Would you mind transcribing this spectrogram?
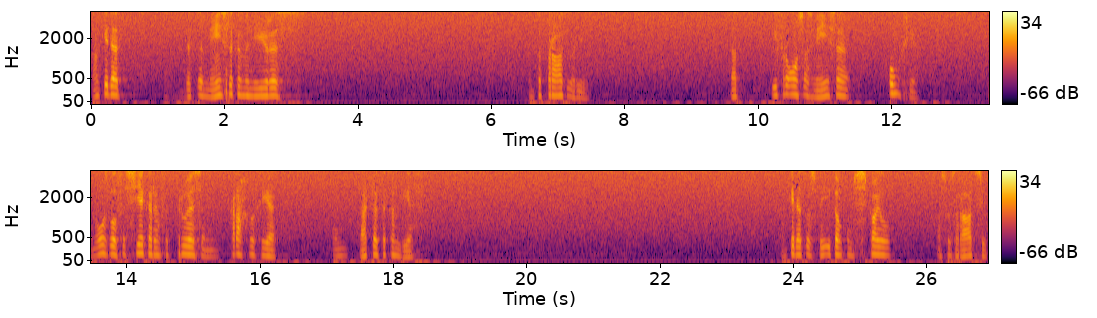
Dankie dat dit 'n menslike manier is om te praat oor U dat U vir ons as mense omgee. En ons wil verseker en vertroos en krag gee om werklik te kan leef. Dankie dat ons by U kan kom skuil as ons raad soek.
